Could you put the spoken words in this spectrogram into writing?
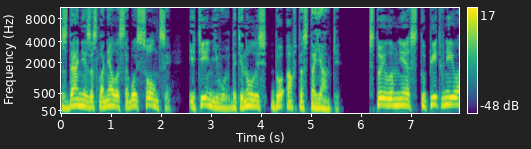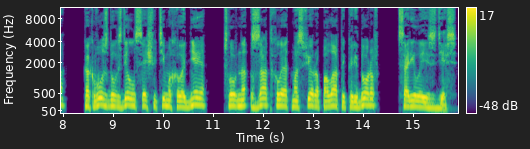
Здание заслоняло собой солнце, и тень его дотянулась до автостоянки. Стоило мне ступить в нее, как воздух сделался ощутимо холоднее, словно затхлая атмосфера палаты коридоров царила и здесь.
